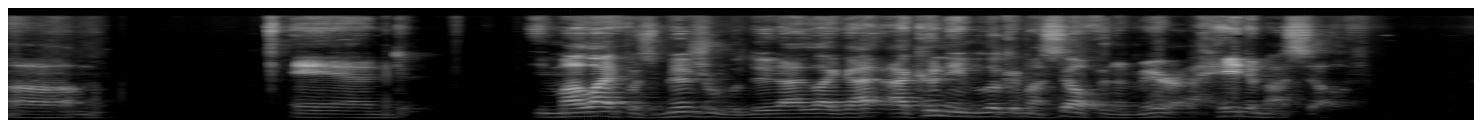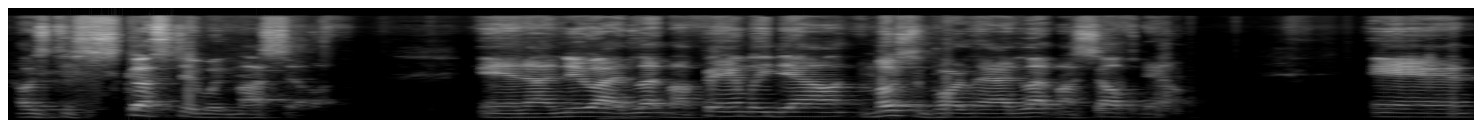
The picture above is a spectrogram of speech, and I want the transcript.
Um, and my life was miserable, dude. I like I, I couldn't even look at myself in the mirror. I hated myself. I was disgusted with myself. And I knew I'd let my family down. Most importantly, I'd let myself down. And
